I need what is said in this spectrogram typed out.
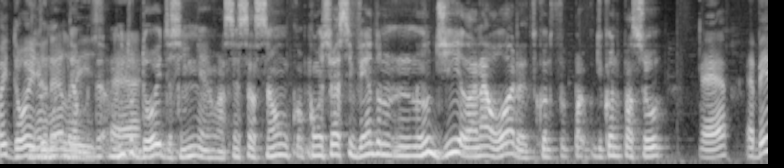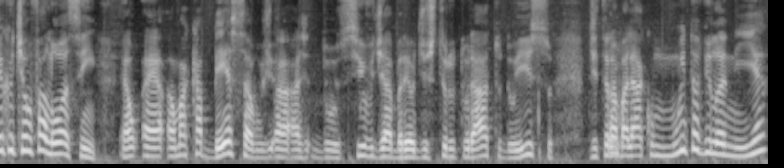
Foi doido, É, né, mu- Luiz? da- Muito É. doido, assim, é uma sensação co- como se estivesse vendo no dia, lá na hora, de quando, de quando passou. É, é bem o que o Tião falou, assim, é, é- é uma cabeça a- a- do Silvio de Abreu de estruturar tudo isso, de trabalhar com muita vilania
